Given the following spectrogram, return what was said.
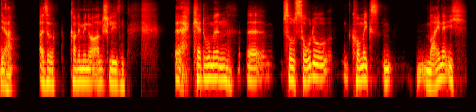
Ja, also kann ich mir nur anschließen. Äh, Catwoman, äh, so Solo-Comics, meine ich,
